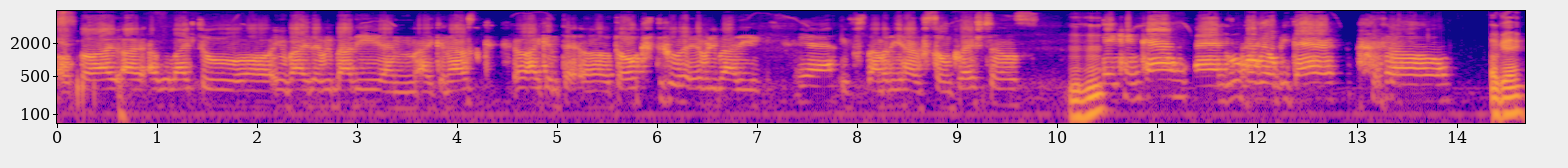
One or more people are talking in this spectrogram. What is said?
So I, I, I would like to uh, invite everybody, and I can ask, I can t- uh, talk to everybody. Yeah. If somebody has some questions. Mm-hmm. They can come, and Lubo will be there. So. Okay.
